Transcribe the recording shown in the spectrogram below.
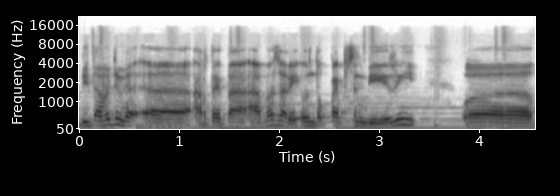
Ditambah juga uh, Arteta apa sorry untuk Pep sendiri uh,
